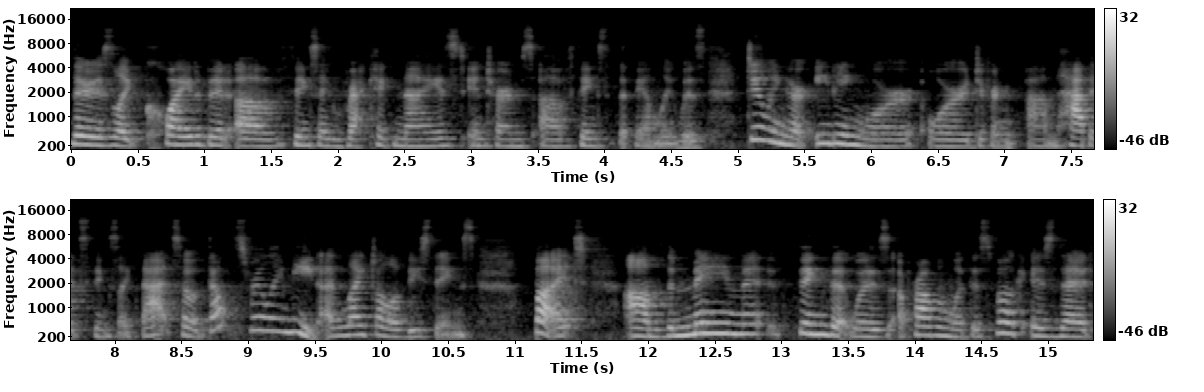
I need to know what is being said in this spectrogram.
There's like quite a bit of things I recognized in terms of things that the family was doing or eating or, or different um, habits, things like that. So that was really neat. I liked all of these things. But um, the main thing that was a problem with this book is that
